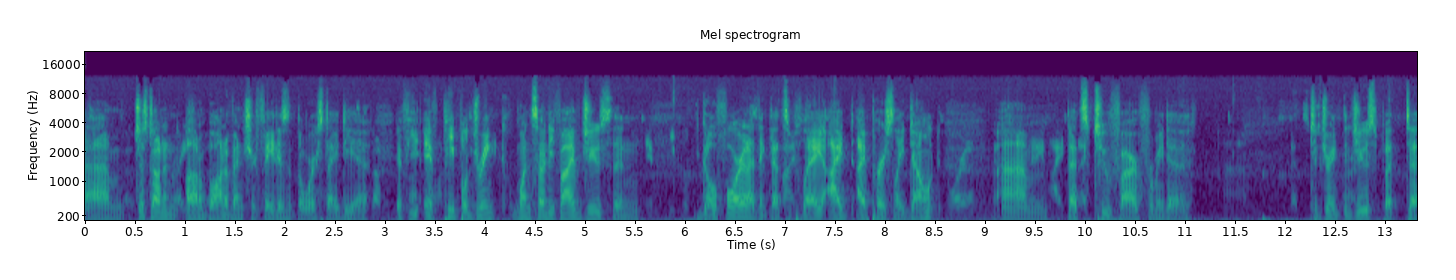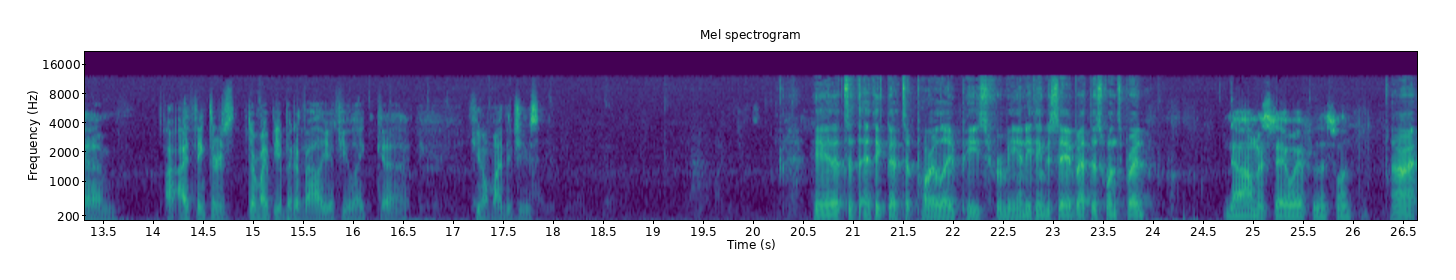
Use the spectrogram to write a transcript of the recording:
um, just on an, on a Bonaventure fade isn't the worst idea. If you, if people drink 175 juice, then go for it. I think that's a play. I, I personally don't. Um, that's too far for me to to drink the juice, but um, I, I, think there's there might be a bit of value if you like uh, if you don't mind the juice. Yeah, that's a th- I think that's a parlay piece for me. Anything to say about this one, spread? No, I'm gonna stay away from this one. All right.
